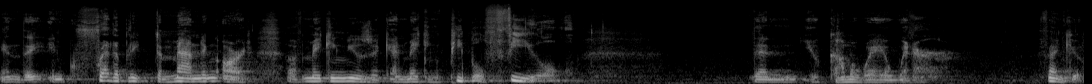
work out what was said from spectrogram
in the incredibly demanding art of making music and making people feel, then you come away a winner. Thank you.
